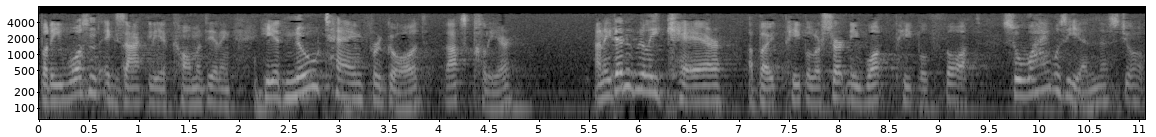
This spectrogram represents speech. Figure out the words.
but he wasn't exactly accommodating. He had no time for God, that's clear, and he didn't really care about people, or certainly what people thought. So why was he in this job?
